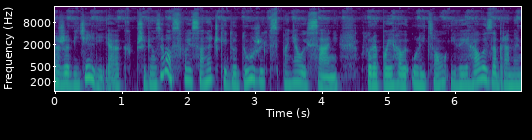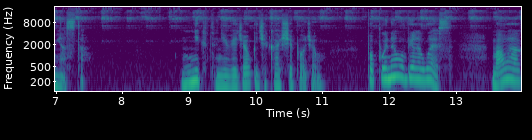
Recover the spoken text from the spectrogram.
że widzieli, jak przywiązywał swoje saneczki do dużych, wspaniałych sań, które pojechały ulicą i wyjechały za bramę miasta. Nikt nie wiedział, gdzie Kaj się podział. Popłynęło wiele łez. Mała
